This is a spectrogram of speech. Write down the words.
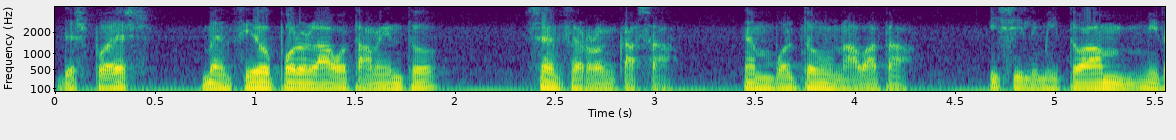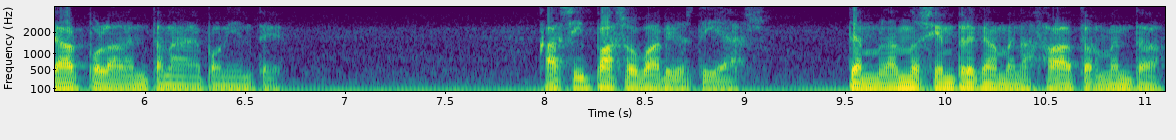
Después, vencido por el agotamiento, se encerró en casa, envuelto en una bata, y se limitó a mirar por la ventana de poniente. Así pasó varios días, temblando siempre que amenazaba tormenta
